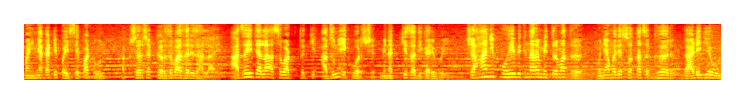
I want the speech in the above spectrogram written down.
महिन्याकाठी पैसे पाठवून अक्षरशः कर्जबाजारी झाला आहे. आजही त्याला असं वाटतं की अजून एक वर्ष मी नक्कीच अधिकारी होईल. चहा आणि पोहे विकणारा मित्र मात्र पुण्यामध्ये स्वतःचं घर गाडी घेऊन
